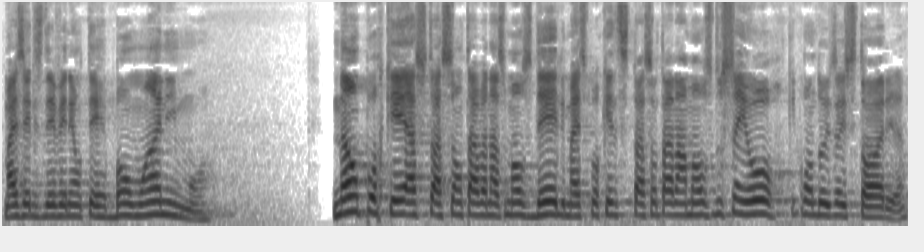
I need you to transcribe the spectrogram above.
mas eles deveriam ter bom ânimo, não porque a situação estava nas mãos dele, mas porque a situação está nas mãos do Senhor que conduz a história.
